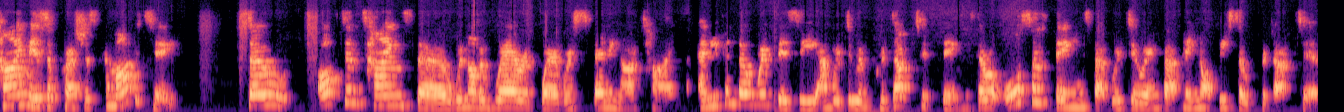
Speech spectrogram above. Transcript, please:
time is a precious commodity. So oftentimes, though, we're not aware of where we're spending our time. And even though we're busy and we're doing productive things, there are also things that we're doing that may not be so productive.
